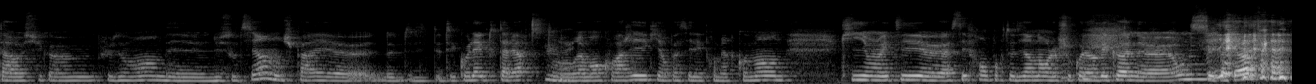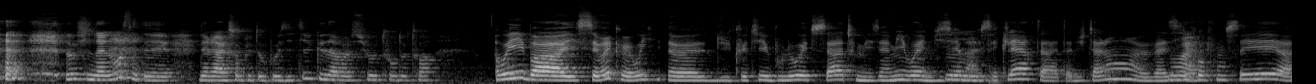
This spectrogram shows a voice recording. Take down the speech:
tu as reçu quand même plus ou moins des- du soutien. Donc tu parlais euh, de, de- de tes collègues tout à l'heure qui t'ont Ouais. vraiment encouragé, qui ont passé les premières commandes, qui ont été euh, assez francs pour te dire non, le chocolat au bacon, euh, on C'est oublie. pas top. Donc finalement, c'était des réactions plutôt positives que tu as reçues autour de toi. Oui, bah, c'est vrai que oui, euh, du côté boulot et tout ça, tous mes amis, ouais, ils me disaient, Mhm. bah, c'est clair, t'as as du talent, euh, vas-y, il Ouais. faut foncer. euh.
